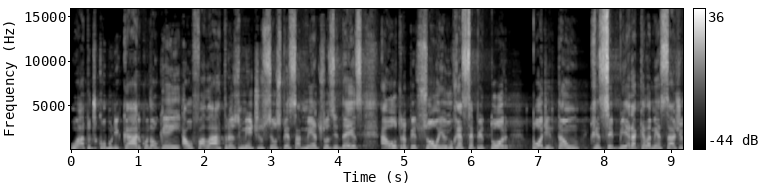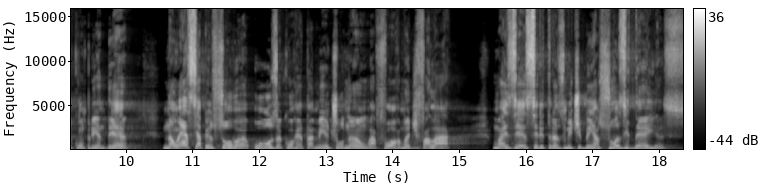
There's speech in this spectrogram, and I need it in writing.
o ato de comunicar, quando alguém, ao falar, transmite os seus pensamentos, suas ideias a outra pessoa, e o receptor pode então receber aquela mensagem e compreender, não é se a pessoa usa corretamente ou não a forma de falar, mas é se ele transmite bem as suas ideias.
